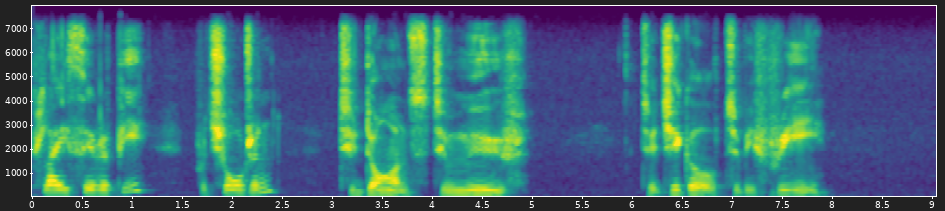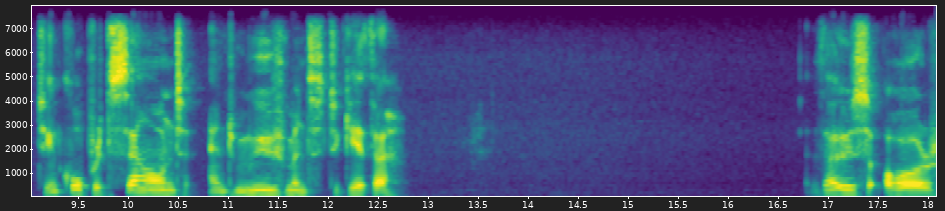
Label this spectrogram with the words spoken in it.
play therapy for children to dance, to move, to jiggle, to be free, to incorporate sound and movement together. Those are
